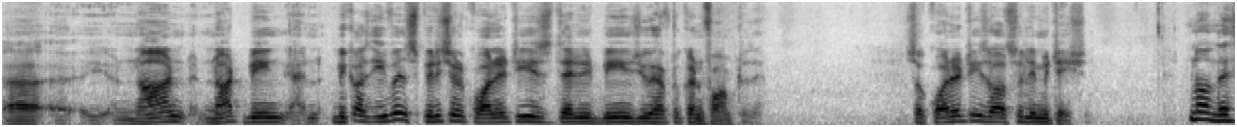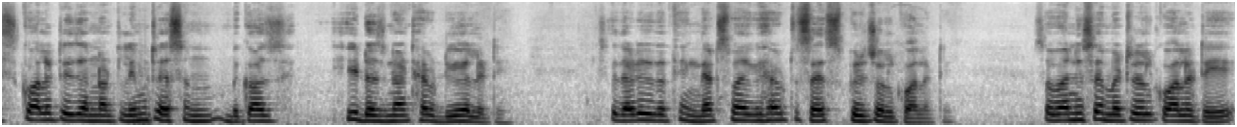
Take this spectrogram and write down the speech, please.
uh, non not being because even spiritual qualities then it means you have to conform to them. So quality is also limitation. No, these qualities are not limitation because he does not have duality. See, that is the thing. That's why we have to say spiritual quality. So when you say material quality,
